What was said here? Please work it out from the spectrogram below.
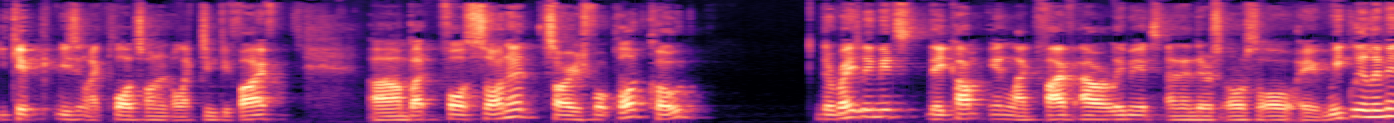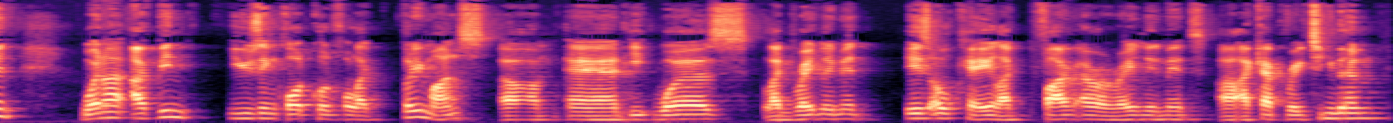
you keep using like Claude Sonnet or like GPT-5 um, but for Sonnet sorry for Claude Code the rate limits they come in like five hour limits and then there's also a weekly limit. When I, I've been using Claude Code for like three months um, and it was like rate limit is okay, like five hour rate limit. Uh, I kept reaching them.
